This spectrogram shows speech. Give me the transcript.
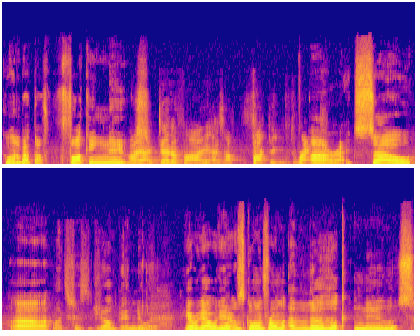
Going about the fucking news. I identify as a fucking threat. all right, so uh, Let's just jump into it. Here we go. We're let's going from the Hook News.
